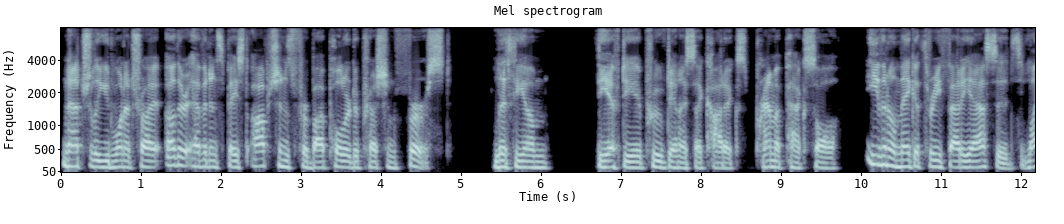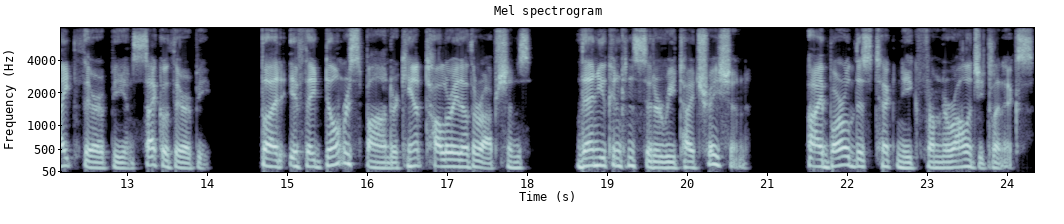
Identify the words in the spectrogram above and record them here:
Naturally, you'd want to try other evidence based options for bipolar depression first lithium, the FDA approved antipsychotics, pramipexole, even omega 3 fatty acids, light therapy, and psychotherapy. But if they don't respond or can't tolerate other options, then you can consider retitration, I borrowed this technique from neurology clinics.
